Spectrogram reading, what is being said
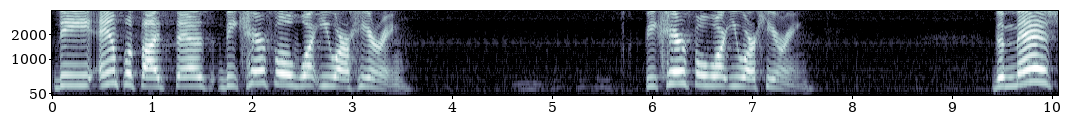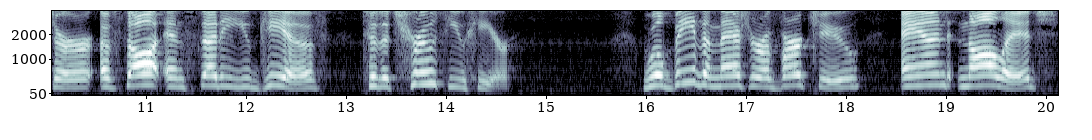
The Amplified says, Be careful what you are hearing. Be careful what you are hearing. The measure of thought and study you give to the truth you hear will be the measure of virtue and knowledge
